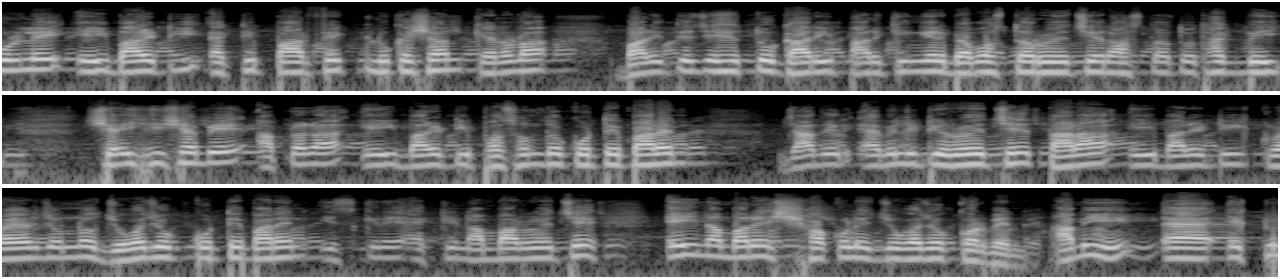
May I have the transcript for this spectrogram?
করলে এই বাড়িটি একটি পারফেক্ট লোকেশান কেননা বাড়িতে যেহেতু গাড়ি, পার্কিংয়ের ব্যবস্থা রয়েছে, রাস্তা তো থাকবেই। সেই হিসাবে আপনারা এই বাড়িটি পছন্দ করতে পারেন। যাদের অ্যাবিলিটি রয়েছে, তারা এই বাড়িটি ক্রয়ের জন্য যোগাযোগ করতে পারেন। স্ক্রিনে একটি নাম্বার রয়েছে, এই নাম্বারে সকলে যোগাযোগ করবেন। আমি একটু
